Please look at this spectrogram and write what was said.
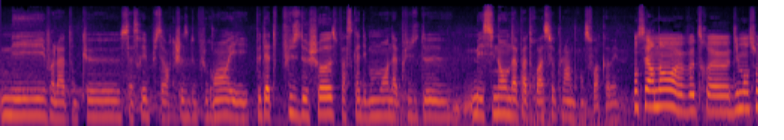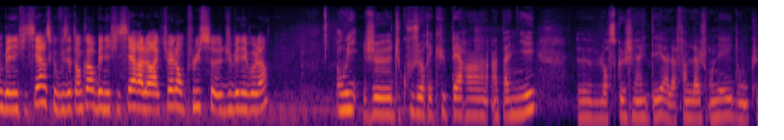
Mais voilà, donc euh, ça serait plus avoir quelque chose de plus grand et peut-être plus de choses parce qu'à des moments on a plus de. Mais sinon on n'a pas trop à se plaindre en soi quand même. Concernant euh, votre euh, dimension bénéficiaire, est-ce que vous êtes encore bénéficiaire à l'heure actuelle en plus du bénévolat? Oui, je, du coup je récupère un, panier lorsque je viens aider à la fin de la journée. Donc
